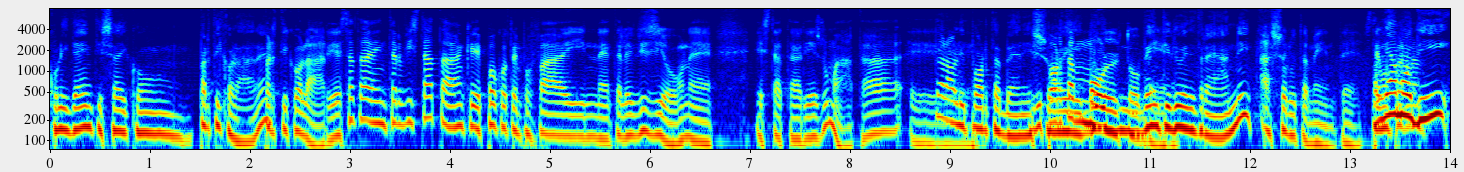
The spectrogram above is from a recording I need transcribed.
con i denti, sai, con particolare. particolari. È stata intervistata anche poco tempo fa in televisione, è stata riesumata. però li porta bene, li porta molto 22-23 anni. Assolutamente. Stiamo Parliamo parlando- di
